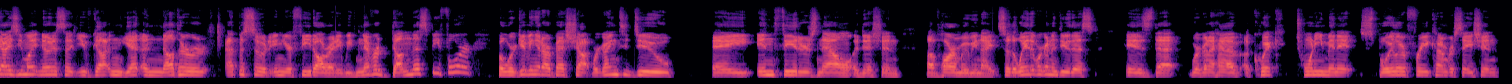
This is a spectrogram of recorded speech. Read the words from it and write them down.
guys, you might notice that you've gotten yet another episode in your feed already. We've never done this before, but we're giving it our best shot. We're going to do a in theaters now edition of Horror Movie Night. So the way that we're going to do this is that we're going to have a quick 20 minute spoiler free conversation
